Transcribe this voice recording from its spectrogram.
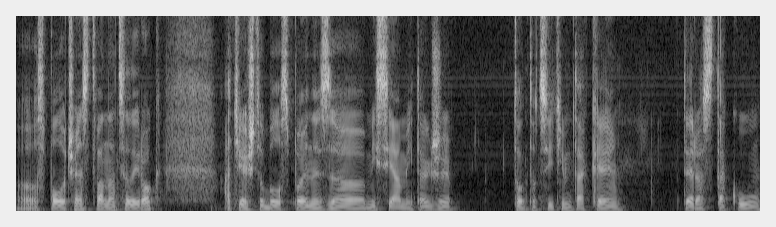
spoločenstva na celý rok a tiež to bolo spojené s uh, misiami, takže toto cítim také teraz takú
